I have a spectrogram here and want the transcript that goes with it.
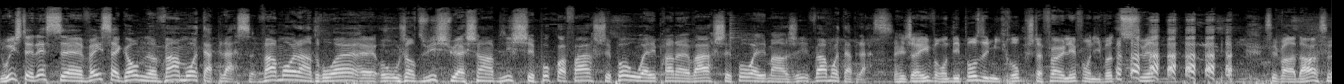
Louis, je te laisse euh, 20 secondes. là. Vends-moi ta place. Vends-moi l'endroit. Euh, Aujourd'hui, je suis à Chambly. Je sais pas quoi faire. Je sais pas où aller prendre un verre. Je sais pas où aller manger. Vends-moi ta place. Ben, J'arrive, on dépose le micro, puis je te fais un lift, on y va tout de suite. C'est vendeur, ça.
